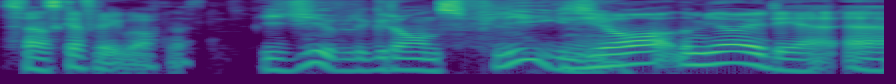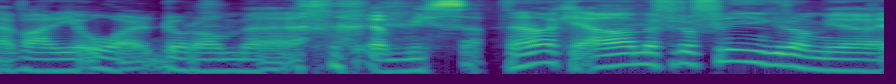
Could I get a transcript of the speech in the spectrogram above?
svenska flygvapnet. Julgransflygning? Ja, de gör ju det eh, varje år då de eh, Jag har missat. Ja, okej. Ja, men för då flyger de ju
